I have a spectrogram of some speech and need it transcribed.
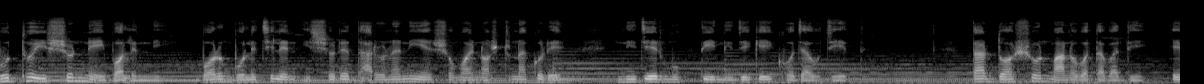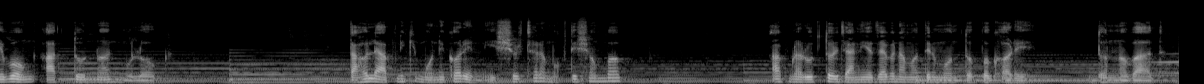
বুদ্ধ ঈশ্বর নেই বলেননি, বরং বলেছিলেন ঈশ্বরের ধারণা নিয়ে সময় নষ্ট না করে নিজের মুক্তি নিজেকেই খোঁজা উচিত। তার দর্শন মানবতাবাদী এবং আত্মোন্নয়নমূলক। তাহলে আপনি কি মনে করেন ঈশ্বর ছাড়া মুক্তি সম্ভব? আপনার উত্তর জানিয়ে যাবেন আমাদের মন্তব্য ঘরে। ধন্যবাদ।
